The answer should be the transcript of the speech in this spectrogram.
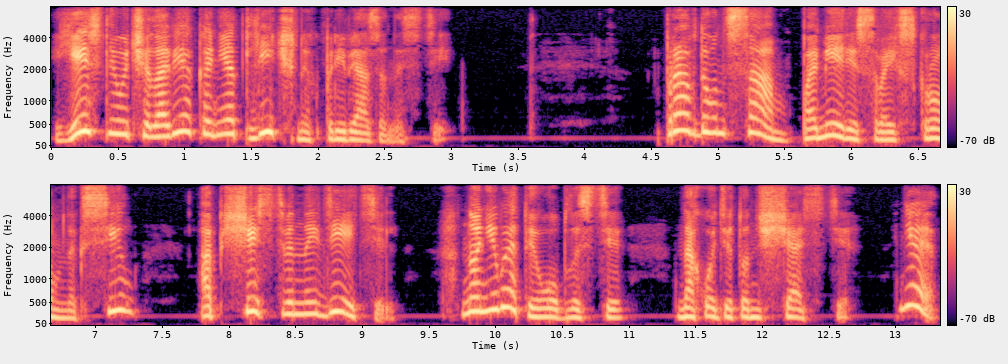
если у человека нет личных привязанностей?» Правда, он сам, по мере своих скромных сил, общественный деятель, но не в этой области находит он счастье. Нет,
